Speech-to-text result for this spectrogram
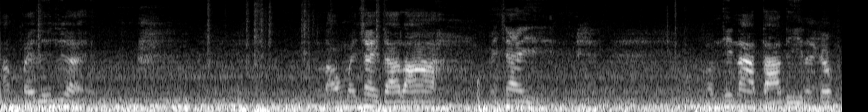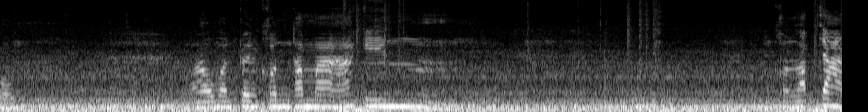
ทำไปเรื่อยๆ ไม่ใช่ดารา ไม่ใช่ คนที่หน้าตาดีนะครับผม เรามันเป็นคนทำมาหากิน เป็นคนรับจ้าง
